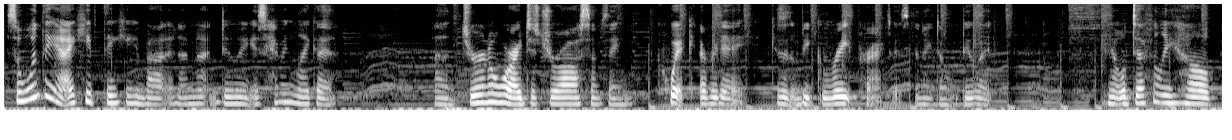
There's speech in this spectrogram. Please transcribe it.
So one thing I keep thinking about and I'm not doing is having like a, a journal where I just draw something quick every day because it would be great practice and I don't do it. And it will definitely help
